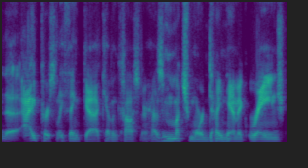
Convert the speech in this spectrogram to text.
uh, i personally think uh, kevin costner has much more dynamic range.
